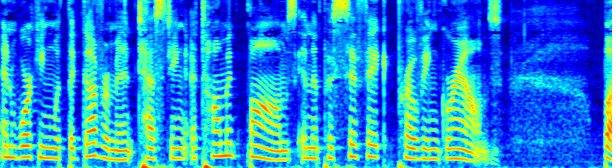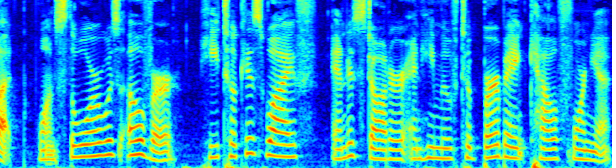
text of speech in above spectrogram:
and working with the government testing atomic bombs in the Pacific Proving Grounds. But once the war was over, he took his wife and his daughter and he moved to Burbank, California,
